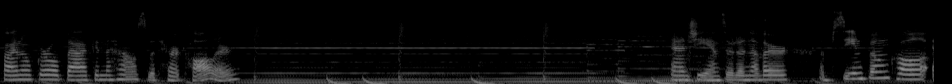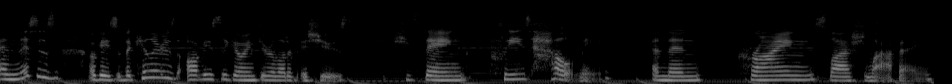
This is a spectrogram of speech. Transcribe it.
final girl back in the house with her collar. And she answered another obscene phone call. And this is okay, so the killer is obviously going through a lot of issues. He's saying, Please help me. And then crying slash laughing.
